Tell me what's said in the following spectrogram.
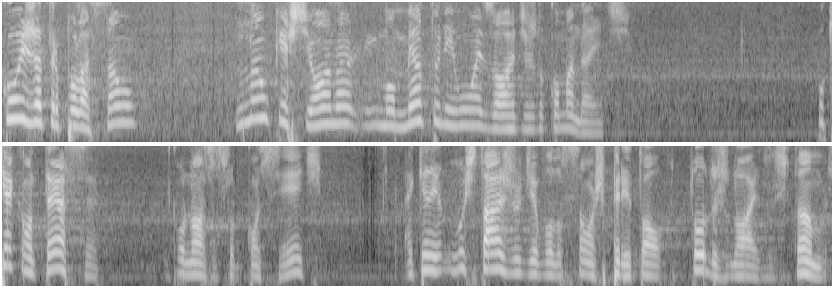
cuja tripulação não questiona em momento nenhum as ordens do comandante. O que acontece com o nosso subconsciente é que no estágio de evolução espiritual que todos nós estamos,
